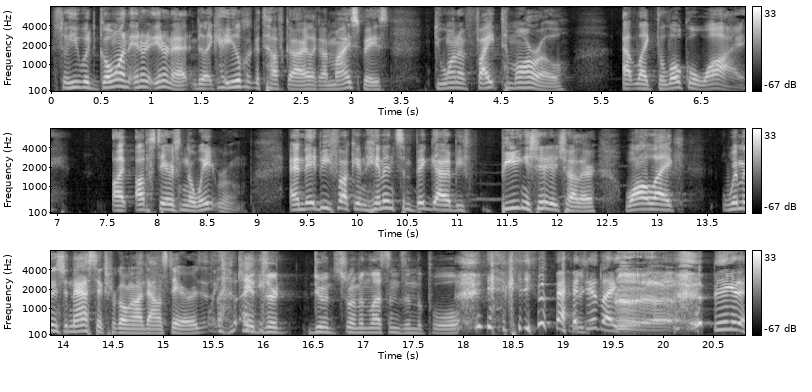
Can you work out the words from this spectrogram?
So he would go on inter- internet and be like, "Hey, you look like a tough guy." Like on MySpace, do you want to fight tomorrow at like the local Y, like upstairs in the weight room? And they'd be fucking him and some big guy would be beating the shit at each other while like women's gymnastics were going on downstairs. Kids are doing swimming lessons in the pool. Can you imagine like being in,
